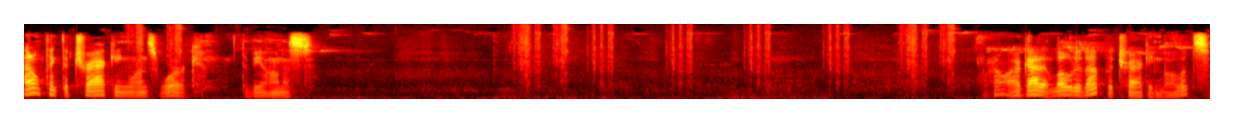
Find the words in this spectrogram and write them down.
I don't think the tracking ones work, to be honest. Well, I got it loaded up with tracking bullets.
